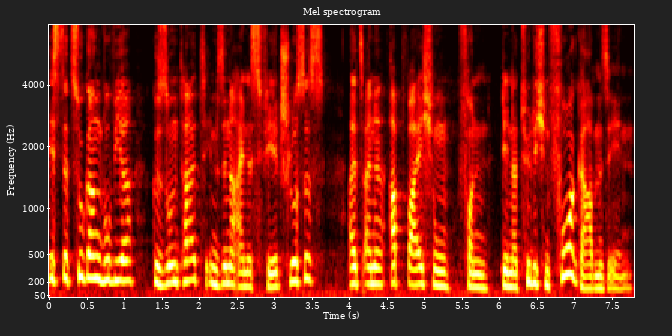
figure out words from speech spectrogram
ist der Zugang, wo wir Gesundheit im Sinne eines Fehlschlusses als eine Abweichung von den natürlichen Vorgaben sehen.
